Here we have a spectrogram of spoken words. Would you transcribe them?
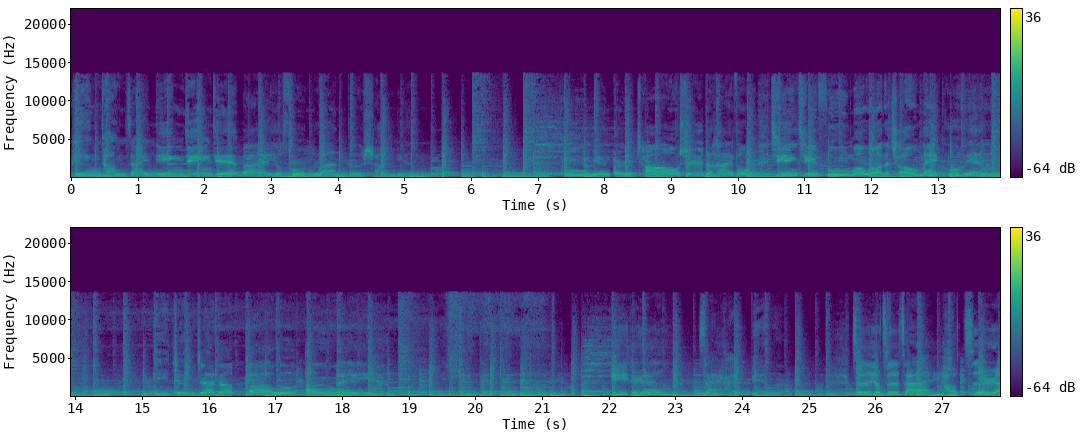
平躺在宁静洁白又松愁眉苦脸，一阵阵的把我安慰。一个人在海边，自由自在，好自然。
